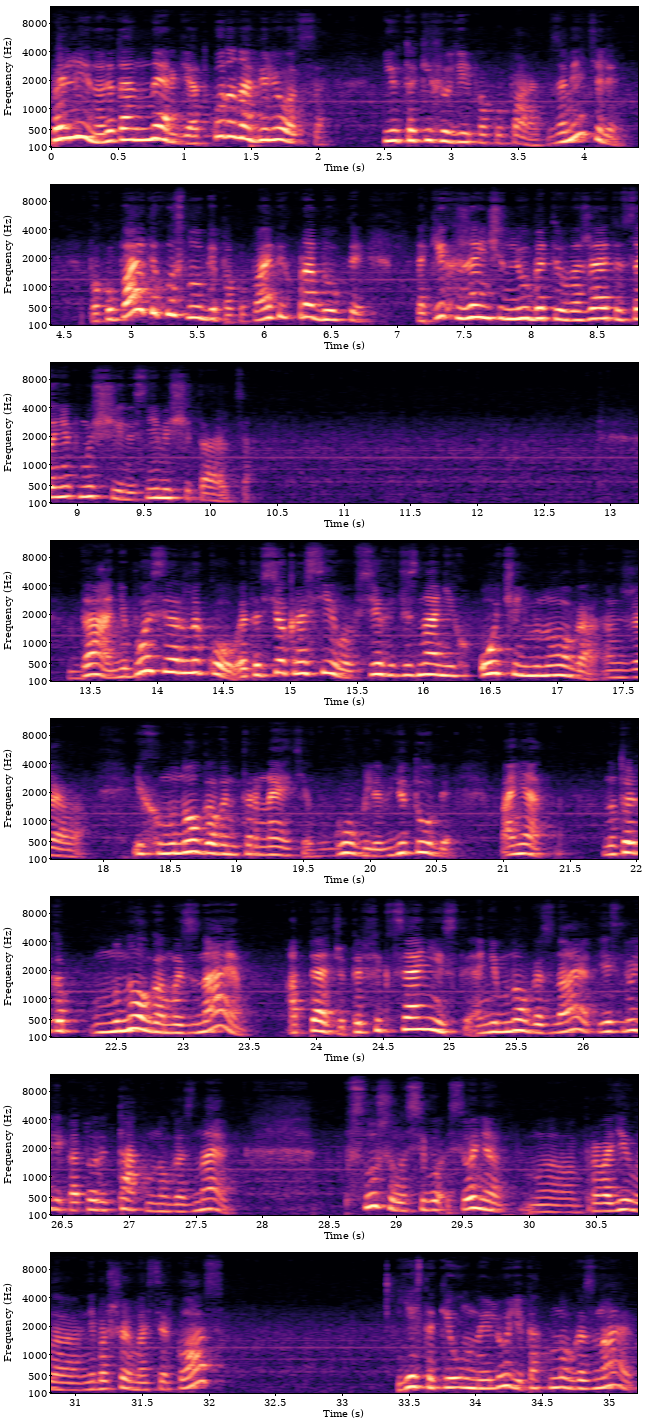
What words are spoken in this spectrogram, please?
блин, вот эта энергия, откуда она берется? И у таких людей покупают. Заметили? Покупают их услуги, покупают их продукты. Таких женщин любят и уважают и ценят мужчины, с ними считаются. Да, не бойся ярлыков, это все красиво, всех этих знаний, очень много, Анжела. Их много в интернете, в гугле, в ютубе, понятно. Но только много мы знаем, опять же, перфекционисты, они много знают, есть люди, которые так много знают. Слушала сегодня, э, проводила небольшой мастер-класс, есть такие умные люди, так много знают,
